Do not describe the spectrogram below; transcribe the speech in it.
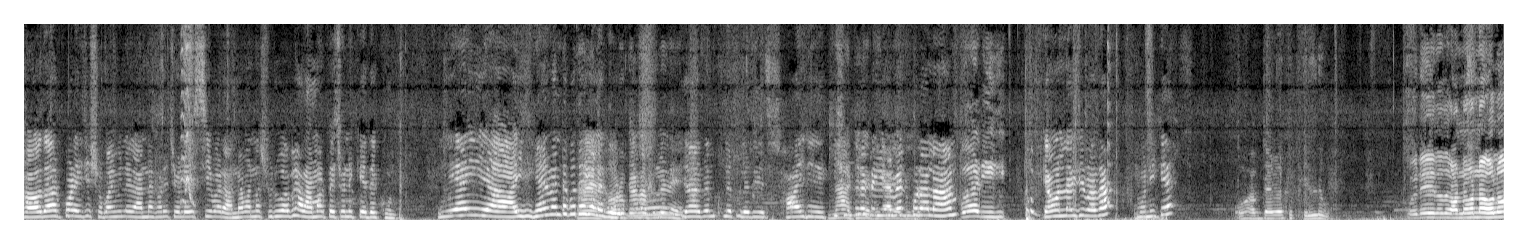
খাওয়া দাওয়ার পর এই যে সবাই মিলে রান্নাঘরে চলে এসেছি এবার রান্না বান্না শুরু হবে। আর আমার পেছনে কে দেখুন? এই আহ, এই হেয়ারব্যান্ডটা কোথায় গেল গো? হেয়ারব্যান্ড খুলে তুলে দিয়েছি। হাই রে কি সুন্দর একটা হেয়ারব্যান্ড পরালাম। কেমন লাগছে বাবা? মনিকে? ও ভাবতে ওকে ফেল দেবো। ওই দাদা রান্না বান্না হলো।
